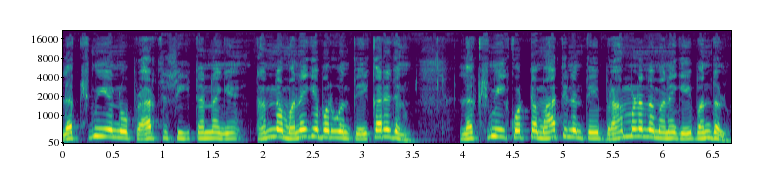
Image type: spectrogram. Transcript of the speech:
ಲಕ್ಷ್ಮಿಯನ್ನು ಪ್ರಾರ್ಥಿಸಿ ತನ್ನಗೆ, ತನ್ನ ಮನೆಗೆ ಬರುವಂತೆ ಕರೆದನು. ಲಕ್ಷ್ಮಿ ಕೊಟ್ಟ ಮಾತಿನಂತೆ ಬ್ರಾಹ್ಮಣನ ಮನೆಗೆ ಬಂದಳು.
